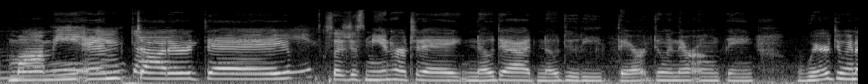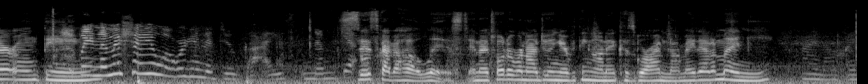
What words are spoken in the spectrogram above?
mommy, and daughter day. So it's just me and her today. No dad, no duty. They're doing their own thing. We're doing our own thing. Wait, let me show you what we're gonna do, guys. And Sis got a whole list. And I told her we're not doing everything on it because, girl, I'm not made out of money. I know, I know.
